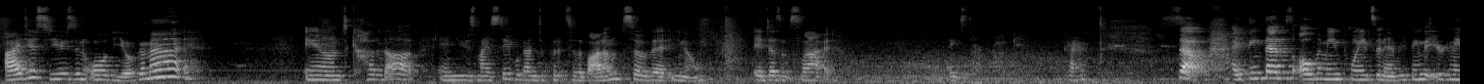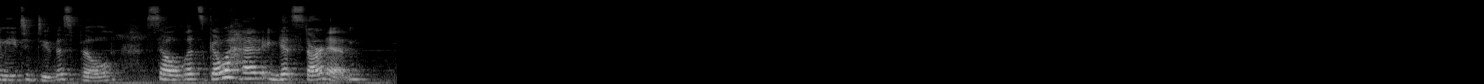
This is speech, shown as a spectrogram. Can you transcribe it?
I just used an old yoga mat and cut it up and use my staple gun to put it to the bottom so that, you know, it doesn't slide and things start rocking, okay? So I think that is all the main points and everything that you're gonna need to do this build. So let's go ahead and get started.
